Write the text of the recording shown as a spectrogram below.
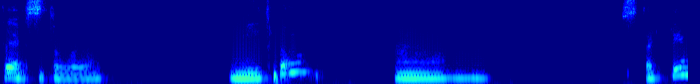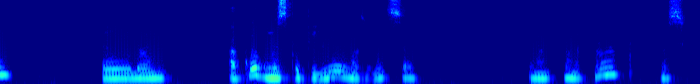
текстовою міткою. а, З таким кодом. А код ми скопіюємо звідси. Ось.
